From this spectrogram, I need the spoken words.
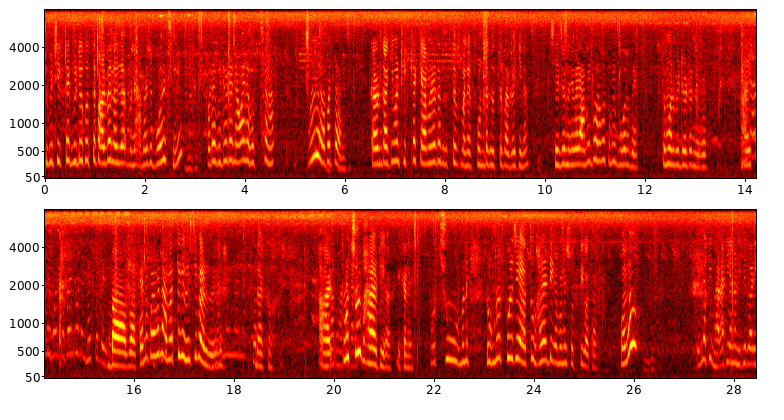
তুমি ঠিকঠাক ভিডিও করতে পারবে না যা মানে আমরা যে বলছি ওটা ভিডিওটা নেওয়া যা হচ্ছে না। বুঝলে ব্যাপারটা? কারণ কাকিমা ঠিকঠাক ক্যামেরাটা ধরতে মানে ফোনটা ধরতে পারবে কিনা? সেই জন্য এবারে আমি ধরবো তুমি বলবে। তোমার ভিডিওটা নেব। আর বাবা কেন পারবে না? আমার থেকে বেশি পারবে। দেখো আর প্রচুর ভাড়াটিয়া এখানে। প্রচুর মানে রঘুনাথপুরে যে এত ভাড়াটিয়া মানে সত্যি কথা। বলো? এগুলো কি ভাড়াটি আনো নিজের বাড়ি?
